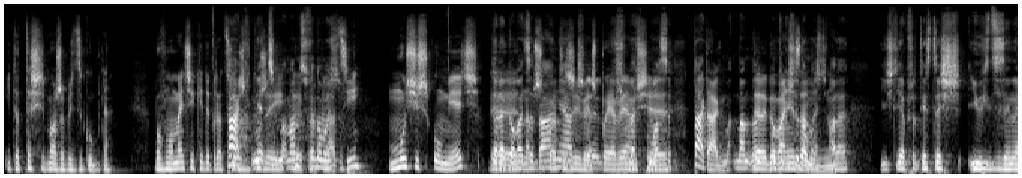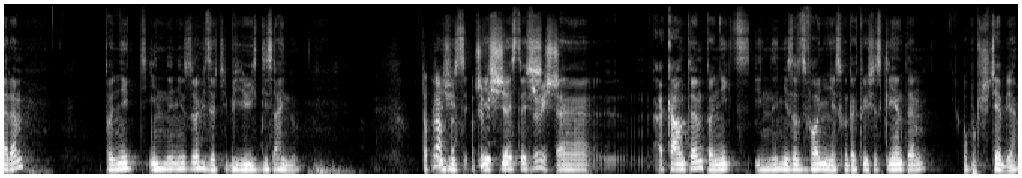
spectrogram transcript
i to też może być zgubne. Bo w momencie, kiedy pracujesz Tak, w nie, dużej mam y, świadomość- korporacji, musisz umieć delegować na zadania, przykład, jeżeli czy wiesz, pojawiają się. pomocy. Tak, tak, ma, mam, mam, delegowanie mam zadań, no. ale jeśli na przykład jesteś UX designerem, to nikt inny nie zrobi za ciebie UX designu. To prawda. Jeśli, oczywiście. jeśli jesteś oczywiście. e, accountem, to nikt inny nie zadzwoni, nie skontaktuje się z klientem oprócz ciebie.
